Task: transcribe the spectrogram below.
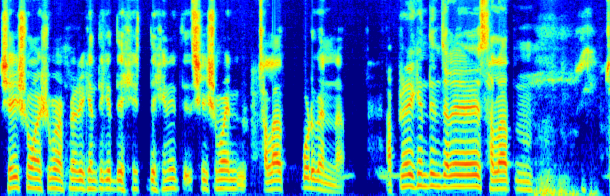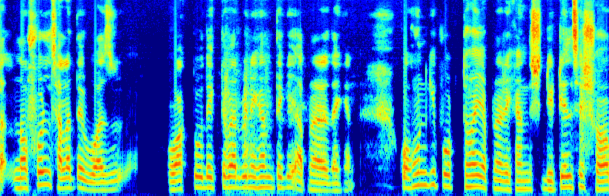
সেই সময় সময় আপনার এখান থেকে দেখে দেখে নিতে সেই সময় সালাত পড়বেন না। আপনার এখান থেকে চাইলে সালাত উম, সা- নফল সালাতের ওয়াজ ওয়াক্তও দেখতে পারবেন এখান থেকে আপনারা দেখেন। কখন কি পড়তে হয় আপনার এখান ডিটেলসে সব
